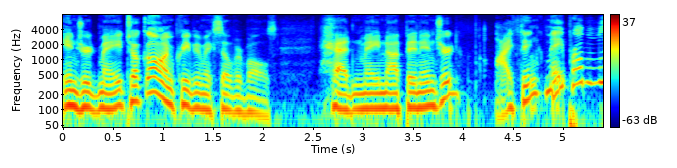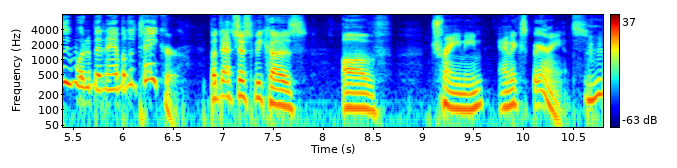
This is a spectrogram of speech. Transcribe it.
injured May took on Creepy McSilverballs. Had May not been injured, I think May probably would have been able to take her. But that's just because of training and experience. Mm-hmm.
